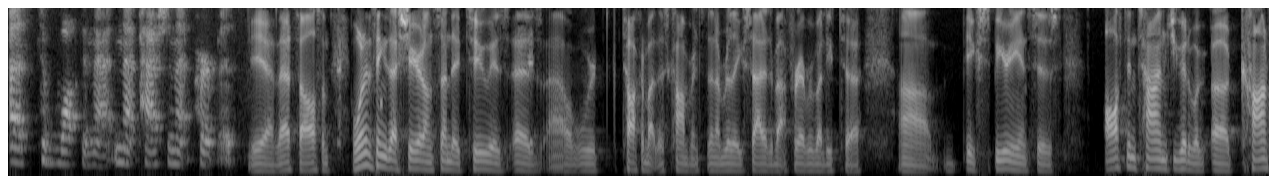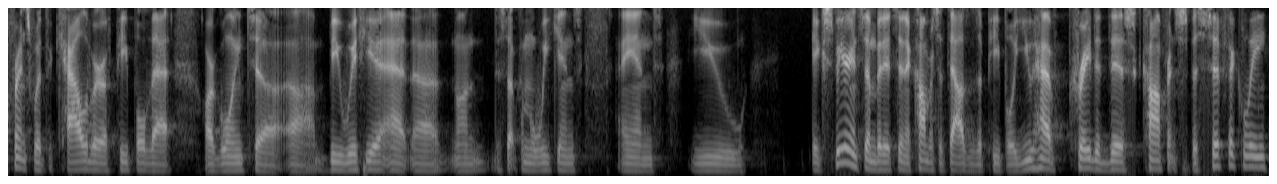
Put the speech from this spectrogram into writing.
us to walk in that and that passion, that purpose. Yeah, that's awesome. One of the things I shared on Sunday too is as uh, we're talking about this conference that I'm really excited about for everybody to uh, experience is oftentimes you go to a, a, conference with the caliber of people that are going to uh, be with you at uh, on this upcoming weekends, and you experience them, but it's in a conference of thousands of people. You have created this conference specifically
